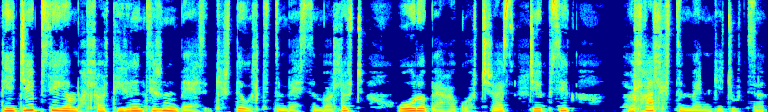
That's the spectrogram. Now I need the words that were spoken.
тэгээ Жипсигийн болохоор тэрэгэн цэр нь гэртээ үлдсэн байсан боловч өөрөө байгаагүй учраас Жипсиг хулгайлагдсан байна гэж үзсэн.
